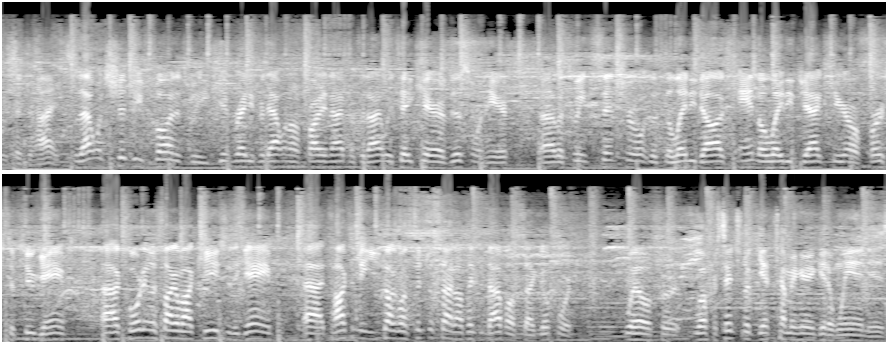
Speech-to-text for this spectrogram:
from Central Heights. So that one should be fun as we get ready for that one on Friday night. But tonight we take care of this one here uh, between Central, the, the, Lady Dogs, and the Lady Jacks here, our first of two games. Uh, Courtney, let's talk about keys to the game. Uh, talk to me. You talk about Central side. I'll take the Diboll side. Go for it. Well, for well for Central to get come in here and get a win is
